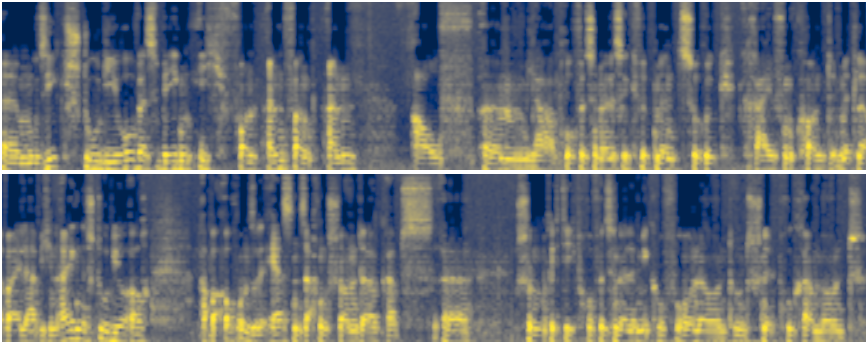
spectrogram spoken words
äh, Musikstudio, weswegen ich von Anfang an auf ähm, ja, professionelles Equipment zurückgreifen konnte. Mittlerweile habe ich ein eigenes Studio auch, aber auch unsere ersten Sachen schon. Da gab es äh, schon richtig professionelle Mikrofone und, und Schnittprogramme und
